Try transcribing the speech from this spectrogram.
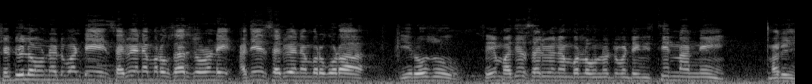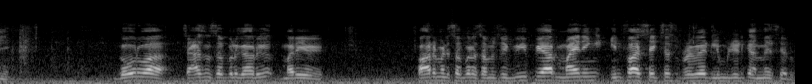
షెడ్యూల్లో ఉన్నటువంటి సర్వే నెంబర్ ఒకసారి చూడండి. అదే సర్వే నెంబర్ కూడా ఈరోజు సేమ్ అదే సర్వే నెంబర్లో ఉన్నటువంటి విస్తీర్ణాన్ని మరి గౌరవ శాసనసభ్యులు గారు మరి పార్లమెంట్ సభ్యుల సంబంధించి విపిఆర్ మైనింగ్ ఇన్ఫ్రాస్ట్రక్చర్స్ ప్రైవేట్ లిమిటెడ్కి అమ్మేశారు.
